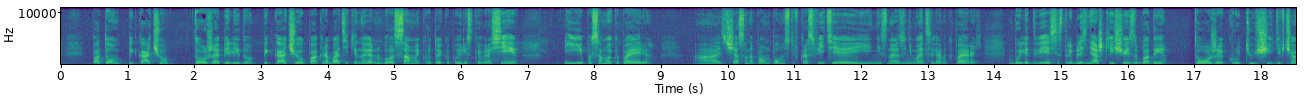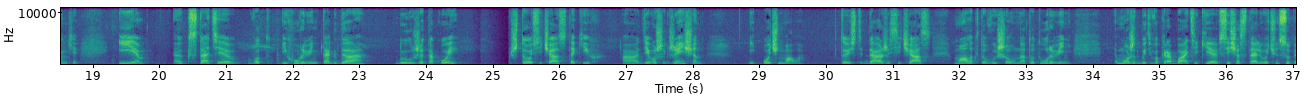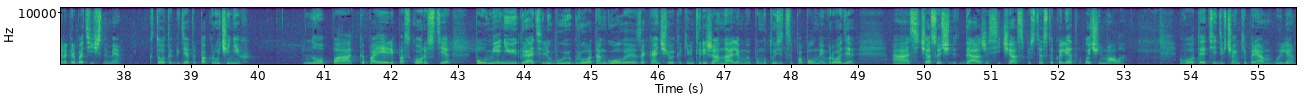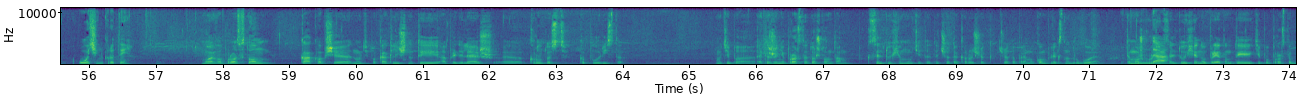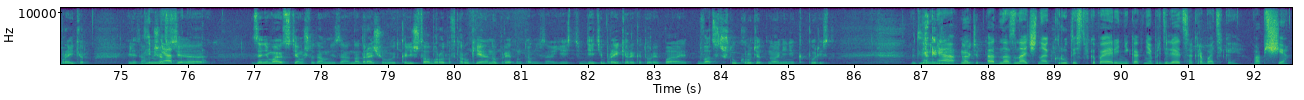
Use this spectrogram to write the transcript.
потом Пикачу, тоже Апелиду. Пикачу по акробатике, наверное, была самой крутой капуэристкой в России и по самой КПРе. А сейчас она, по-моему, полностью в кроссфите и не знаю, занимается ли она КПРой. Были две сестры-близняшки еще из Абады, тоже крутющие девчонки. И, э, кстати, вот их уровень тогда был уже такой, что сейчас таких а, девушек, женщин и очень мало. То есть даже сейчас мало кто вышел на тот уровень. Может быть, в акробатике все сейчас стали очень супер акробатичными, кто-то где-то покруче них, но по КПР, по скорости, по умению играть любую игру от Анголы, заканчивая каким-то регионалем и помутузиться по полной вроде, а, сейчас очень, даже сейчас, спустя столько лет, очень мало. Вот, эти девчонки прям были очень крутые. Мой вопрос в том, как вообще, ну, типа, как лично ты определяешь э, крутость капуэриста? Ну, типа, это же не просто то, что он там сальтухи мутит, это что-то, короче, что-то прямо комплексно другое. Ты можешь крутить да. сальтухи, но при этом ты, типа, просто брейкер. Или там Для сейчас меня... все занимаются тем, что там, не знаю, надрачивают количество оборотов на руке, но при этом там, не знаю, есть дети-брейкеры, которые по 20 штук крутят, но они не капурист. Для меня ну, типа... однозначно крутость в КПР никак не определяется акробатикой вообще.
